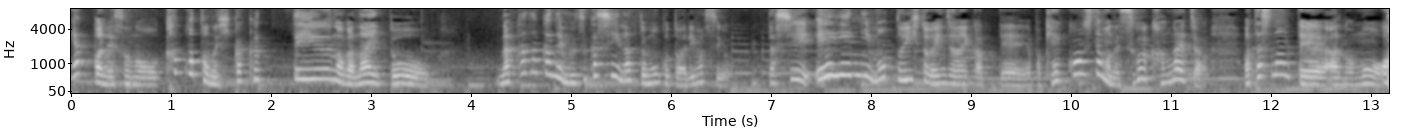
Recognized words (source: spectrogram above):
やっぱねその過去との比較っていうのがないとなかなかね難しいなって思うことありますよ。だし永遠にもっといい人がいいんじゃないかってやっぱ結婚してもねすごい考えちゃう。私なんてあのもう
